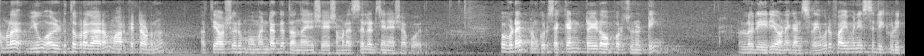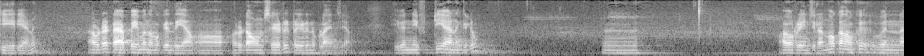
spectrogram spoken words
നമ്മളെ വ്യൂ എടുത്ത പ്രകാരം മാർക്കറ്റ് അവിടെ നിന്ന് അത്യാവശ്യം ഒരു മൊമെന്റ് ഒക്കെ തന്നതിന് ശേഷം നമ്മുടെ എസ് എൽ അടിച്ചതിന് ശേഷമാണ് പോയത്. ഇപ്പോൾ ഇവിടെ നമുക്കൊരു സെക്കൻഡ് ട്രേഡ് ഓപ്പർച്യൂണിറ്റി ഉള്ളൊരു ഏരിയ വേണമെങ്കിൽ കൺസിഡർ ചെയ്യാം. ഒരു ഫൈവ് മിനിറ്റ്സ് ലിക്വിഡിറ്റി ഏരിയ ആണ്. അവിടെ ടാപ്പ് ചെയ്യുമ്പോൾ നമുക്ക് എന്ത് ചെയ്യാം? ഒരു ഡൗൺ സൈഡ് ട്രേഡിന് പ്ലാൻ ചെയ്യാം. ഈവൻ നിഫ്റ്റി ആണെങ്കിലും ആ ഒരു റേഞ്ചിലാണ് നോക്കാം നമുക്ക് പിന്നെ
